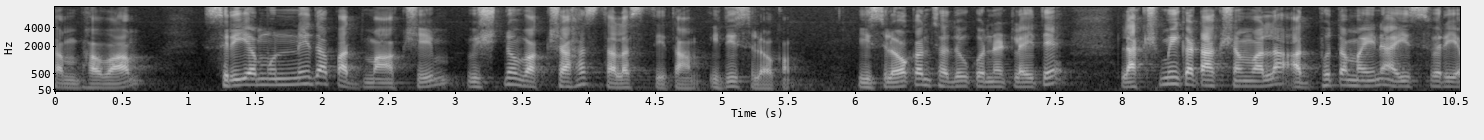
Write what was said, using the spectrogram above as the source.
సంభవాం శ్రియమున్నిద పద్మాక్షిం విష్ణువక్ష స్థలస్థితాం. ఇది శ్లోకం. ఈ శ్లోకం చదువుకున్నట్లయితే లక్ష్మీ కటాక్షం వల్ల అద్భుతమైన ఐశ్వర్య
